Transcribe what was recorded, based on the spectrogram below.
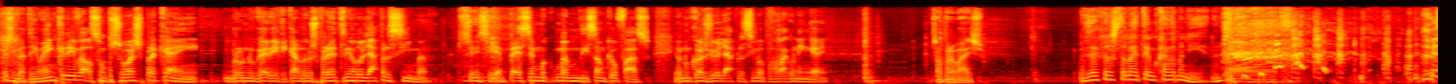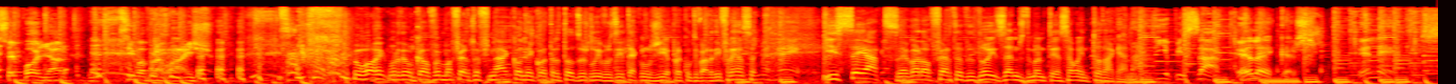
Mas 51 é incrível. São pessoas para quem Bruno Nogueira e Ricardo Luz Pereira teriam de olhar para cima. Sim, sim. Que é, é sempre uma, uma medição que eu faço. Eu nunca os vi olhar para cima para falar com ninguém. Só para baixo. Mas é que eles também têm um bocado de mania, não é? Sempre a olhar de cima para baixo. O Homem que Mordeu o Cão foi uma oferta FNAC, onde encontra todos os livros e tecnologia para cultivar a diferença. E SEAT, agora oferta de dois anos de manutenção em toda a gama. Ia pensar. Elecas. Elecas,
